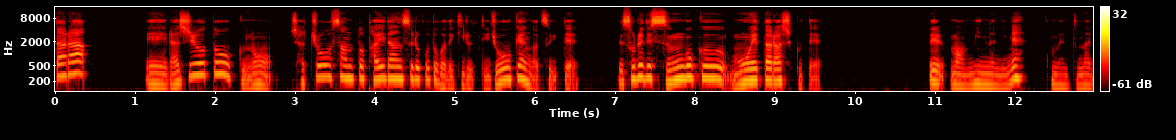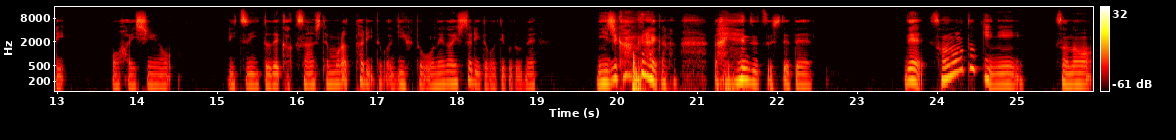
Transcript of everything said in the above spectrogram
たら、えー、ラジオトークの社長さんと対談することができるっていう条件がついて、で、それですんごく燃えたらしくて、で、まあみんなにね、コメントなり、こ配信をリツイートで拡散してもらったりとか、ギフトをお願いしたりとかっていうことをね、2時間くらいかな大演説してて、で、その時に、その、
